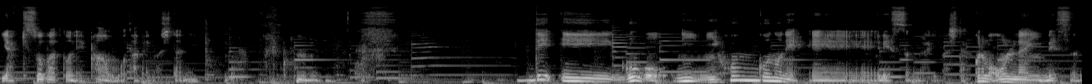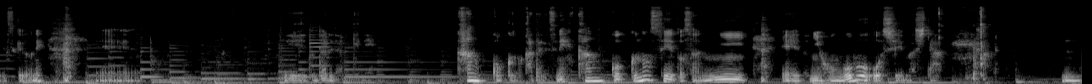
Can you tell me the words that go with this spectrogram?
焼きそばとね、パンも食べましたね。うん。で、えー、午後に日本語のね、えー、レッスンがありました。これもオンラインレッスンですけどね。えー、えー、と、誰だっけね。韓国の方ですね。韓国の生徒さんに、えーと、日本語を教えました。うん、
